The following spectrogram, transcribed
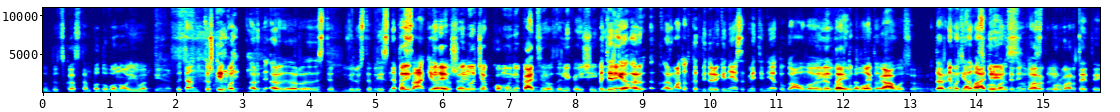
Dubitskas, ten padovanojo įvartį. Nes... Bet ten kažkaip, ar, ar, ar steb, Vilius Stebrys nepasakė, Taip, ar taip kažkaip... tai, nu čia komunikacijos dalykai išeidė. Bet irgi, ar, ar matot, kad vidurio gynėjas atmetinėtų galvą Nu, į retai, vartų bet taip plotą? gavosi. Dar nematydamas, kur vartininkas. Var, taip. kur vartai, tai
